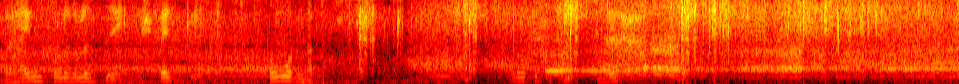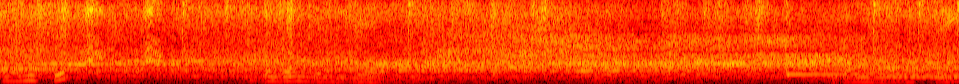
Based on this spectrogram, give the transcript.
أنا هاجم كل دول إزاي؟ محتاج أطور نفسي. لو كنت سيب السلاح سمعوني الصوت صوت انذار الزومبيات ده أنا كده إيه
